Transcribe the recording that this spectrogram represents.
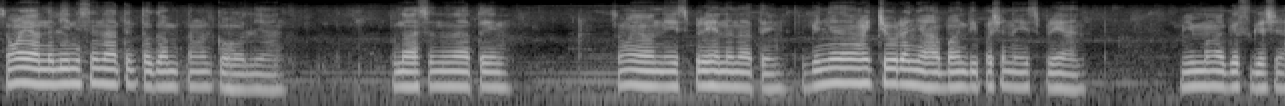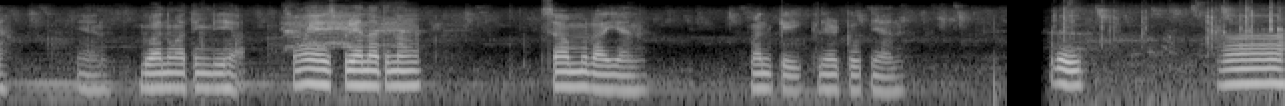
So ngayon, nalinis na natin to gamit ng alcohol. Yan. Punasan na natin. So ngayon, i-sprayhan na natin. So ganyan na yung itsura niya habang hindi pa siya na-sprayhan. May mga gasgas siya. Yan. Gawa ng ating liha. So ngayon, sprayan natin ng samurai yan 1k clear coat yan okay ah.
